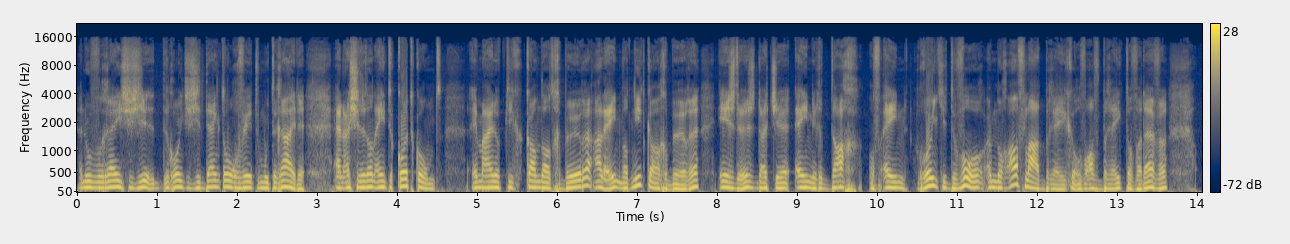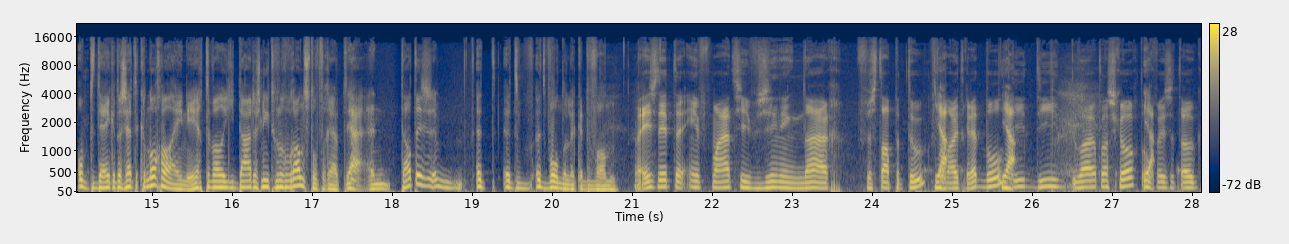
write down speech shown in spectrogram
En hoeveel races je, rondjes je denkt ongeveer te moeten rijden. En als je er dan één tekort komt, in mijn optiek kan dat gebeuren. Alleen, wat niet kan gebeuren, is dus dat je één dag of één rondje ervoor hem nog af laat breken. Of afbreekt of whatever. Om te denken, dan zet ik er nog wel één neer. Terwijl je daar dus niet genoeg brandstof voor hebt. Ja, en dat is eh, het, het, het wonderlijke ervan. Maar is dit de informatievoorziening naar Verstappen toe? Ja. Vanuit Red Bull? Ja. Die, die waar het aan schort? Of is het ook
